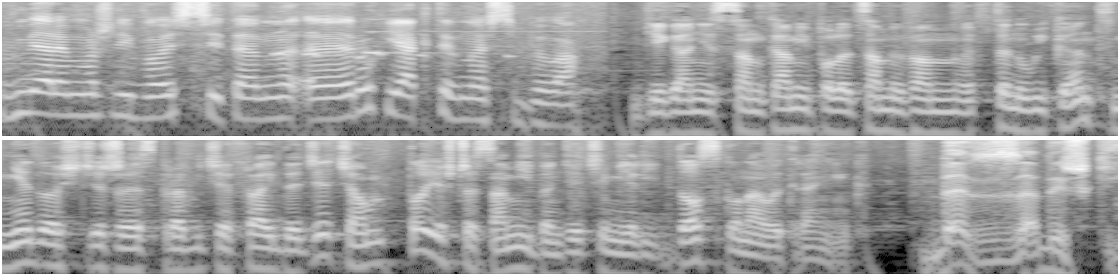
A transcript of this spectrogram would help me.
w miarę możliwości ten e, ruch i aktywność była. Bieganie z sankami polecamy Wam w ten weekend. Nie dość, że sprawicie frajdę dzieciom, to jeszcze sami będziecie mieli doskonały trening. Bez zadyszki.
